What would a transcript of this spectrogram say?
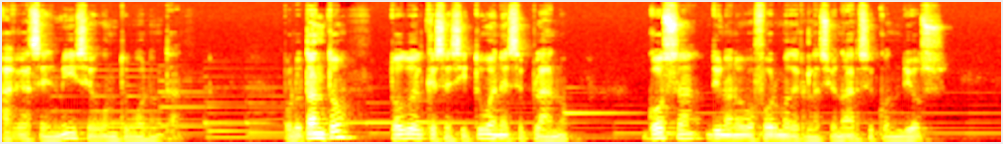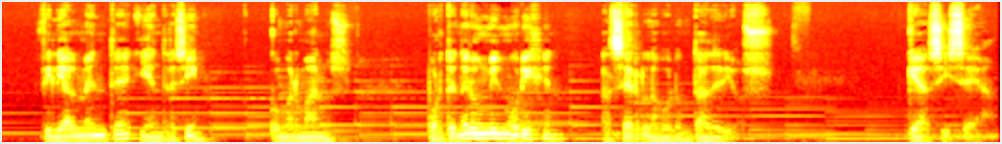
Hágase en mí según tu voluntad. Por lo tanto, todo el que se sitúa en ese plano goza de una nueva forma de relacionarse con Dios filialmente y entre sí, como hermanos, por tener un mismo origen, hacer la voluntad de Dios. Que así sea.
